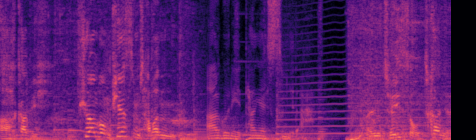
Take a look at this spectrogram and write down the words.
아 까비 큐 한 번 피했으면 잡았는데. 아군이 당했습니다. 아 이거 제이스 어떡하냐?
